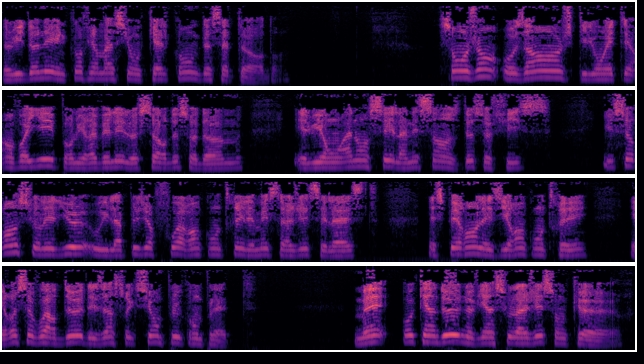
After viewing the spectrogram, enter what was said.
de lui donner une confirmation quelconque de cet ordre. Songeant aux anges qui lui ont été envoyés pour lui révéler le sort de Sodome et lui ont annoncé la naissance de ce fils, il se rend sur les lieux où il a plusieurs fois rencontré les messagers célestes, espérant les y rencontrer et recevoir d'eux des instructions plus complètes. Mais aucun d'eux ne vient soulager son cœur.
